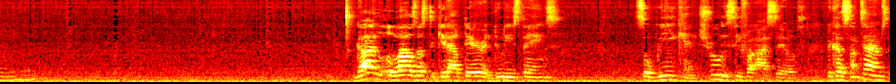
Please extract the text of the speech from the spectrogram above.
Mm-hmm. God allows us to get out there and do these things so we can truly see for ourselves. Because sometimes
